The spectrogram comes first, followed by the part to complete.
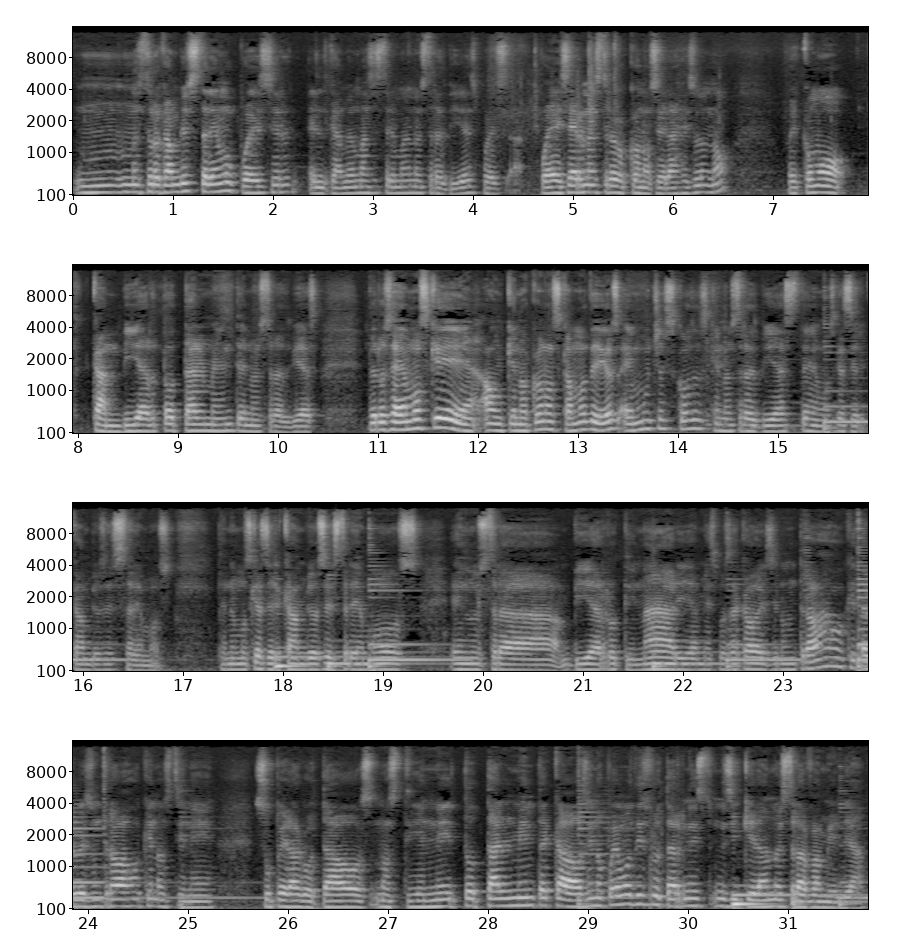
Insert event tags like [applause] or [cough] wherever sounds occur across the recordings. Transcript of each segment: Mm, nuestro cambio extremo puede ser el cambio más extremo de nuestras vidas, pues puede ser nuestro conocer a Jesús, ¿no? Fue como cambiar totalmente nuestras vidas. Pero sabemos que aunque no conozcamos de Dios, hay muchas cosas que en nuestras vidas tenemos que hacer cambios extremos. Tenemos que hacer cambios extremos en nuestra vida rutinaria. Mi esposa acaba de decir un trabajo que tal vez un trabajo que nos tiene súper agotados, nos tiene totalmente acabados y no podemos disfrutar ni, ni siquiera nuestra familia.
